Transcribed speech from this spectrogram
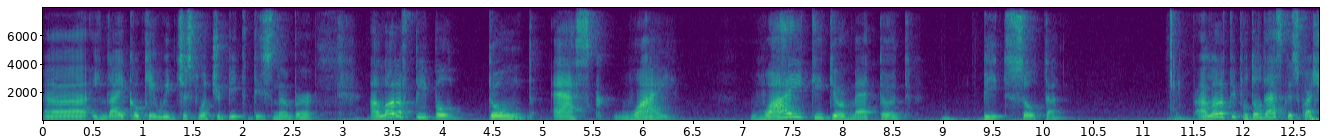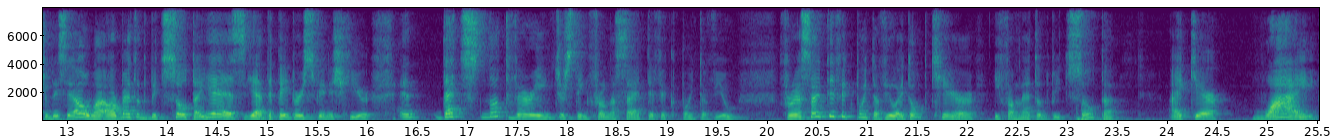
uh, in like, okay, we just want to beat this number, a lot of people don't ask why. Why did your method beat SOTA? A lot of people don't ask this question. They say, oh, our method beat SOTA. Yes, yeah, the paper is finished here. And that's not very interesting from a scientific point of view. From a scientific point of view, I don't care if a method beats SOTA. I care why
